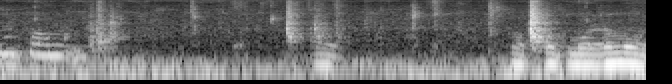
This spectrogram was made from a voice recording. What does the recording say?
มันคงเหมือนขุดมูลละมุน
